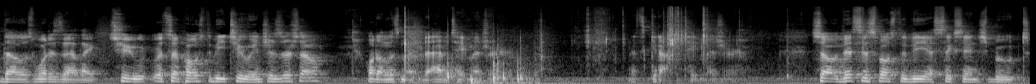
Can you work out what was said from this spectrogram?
those what is that like two it's supposed to be two inches or so hold on let's measure that i have a tape measure let's get out the tape measure so this is supposed to be a six inch boot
